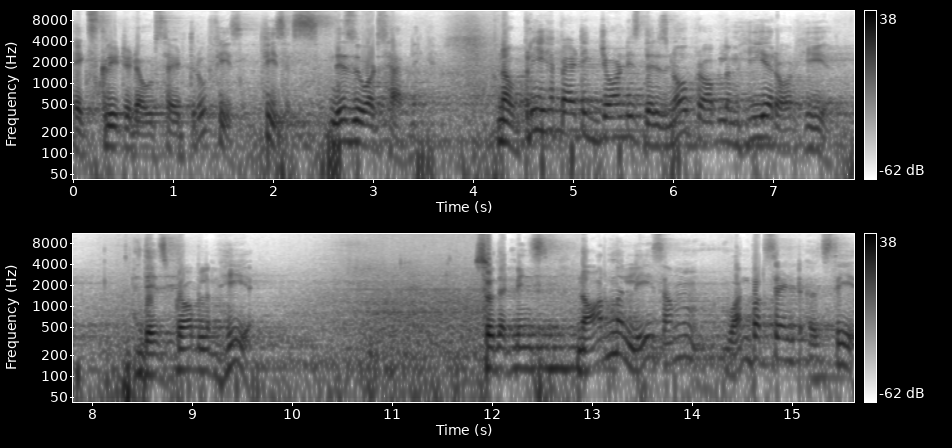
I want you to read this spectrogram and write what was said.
excreted outside through feces. This is what's happening. Now prehepatic jaundice, there is no problem here or here. There is problem here. So that means normally some 1%, uh, see,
